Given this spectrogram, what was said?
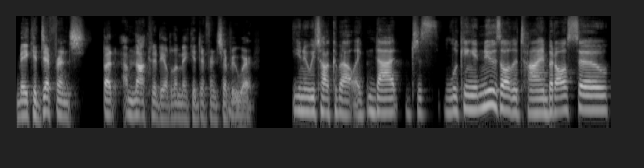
make a difference, but I'm not going to be able to make a difference everywhere. You know, we talk about like not just looking at news all the time, but also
